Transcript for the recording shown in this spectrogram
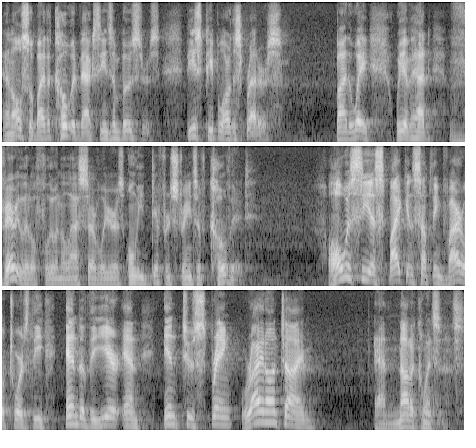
and also by the COVID vaccines and boosters. These people are the spreaders. By the way, we have had very little flu in the last several years, only different strains of COVID. Always see a spike in something viral towards the end of the year and into spring, right on time, and not a coincidence.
